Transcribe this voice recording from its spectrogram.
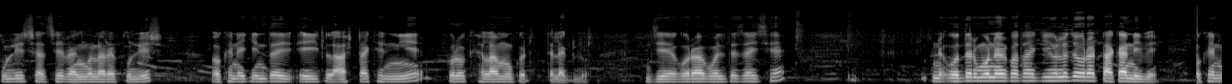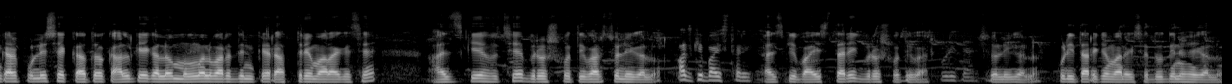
পুলিশ আছে, ব্যাঙ্গালোরের পুলিশ, ওখানে কিন্তু এই লাশটাকে নিয়ে পুরো খেলামু করতে লাগল। যে ওরা বলতে চাইছে মানে ওদের মনের কথা কি হলো যে ওরা টাকা নিবে। ওখানকার পুলিশে কত কালকে গেল মঙ্গলবার দিনকে রাত্রে মারা গেছে। আজকে হচ্ছে বৃহস্পতিবার চলে গেল। আজকে বাইশ তারিখ। আজকে বাইশ তারিখ বৃহস্পতিবার চলে গেল। কুড়ি তারিখে মারা গেছে দুদিন হয়ে গেল।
